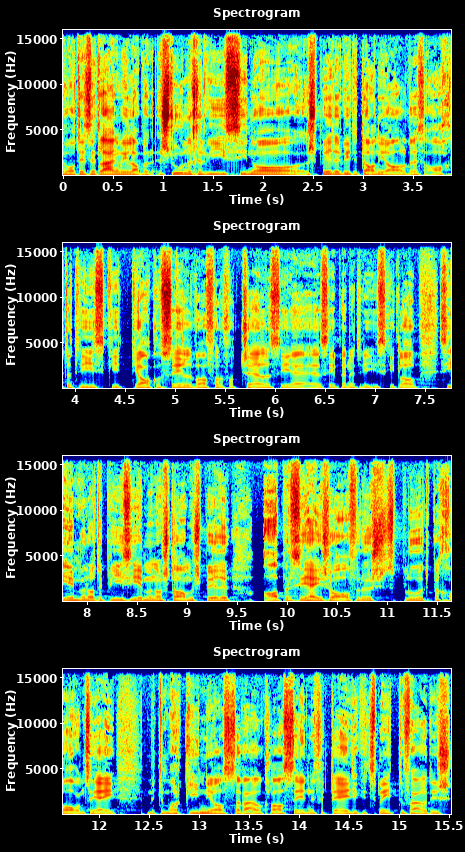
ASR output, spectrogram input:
ich wollte jetzt nicht langweilig, aber erstaunlicherweise sind noch Spieler wie Dani Alves, 38, Thiago Silva von, von Chelsea, 37, glaube ich, sind immer noch dabei, sind immer noch Stammspieler, aber sie haben schon frisches Blut bekommen. Sie haben mit dem Marquinhos eine Weltklasse in der Verteidigung, das Mittelfeld ist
